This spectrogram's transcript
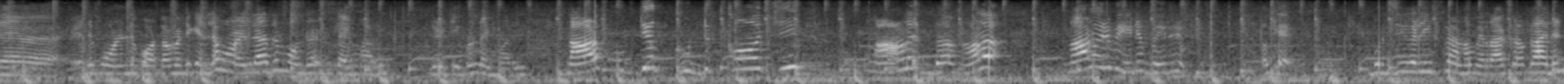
മറ്റേ എന്റെ ഫോണിന്റെ ഓട്ടോമാറ്റിക് എല്ലാ ഫോൺ എല്ലാവരുടെയും ഫോണിന്റെ ടൈം മാറി. ടേബിളും ടൈം മാറി. നാളെ പുതിയ കുടുക്കാച്ചി. നാളെ എന്താ? നാളെ നാളെ ഒരു വീഡിയോ വരും. ഓക്കെ ബുർജ് ഖലീഫാണോ മിറാക്കൾ ഗാർഡൻ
